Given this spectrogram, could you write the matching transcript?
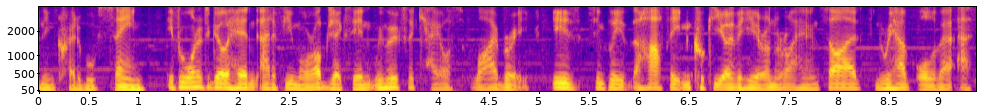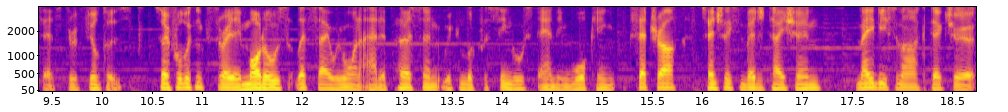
an incredible scene. If we wanted to go ahead and add a few more objects in, we move to the Chaos library. It is simply the half-eaten cookie over here on the right-hand side, and we have all of our assets through filters. So if we're looking for 3D models, let's say we want to add a person, we can look for single, standing, walking, etc. Potentially some vegetation, maybe some architecture,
